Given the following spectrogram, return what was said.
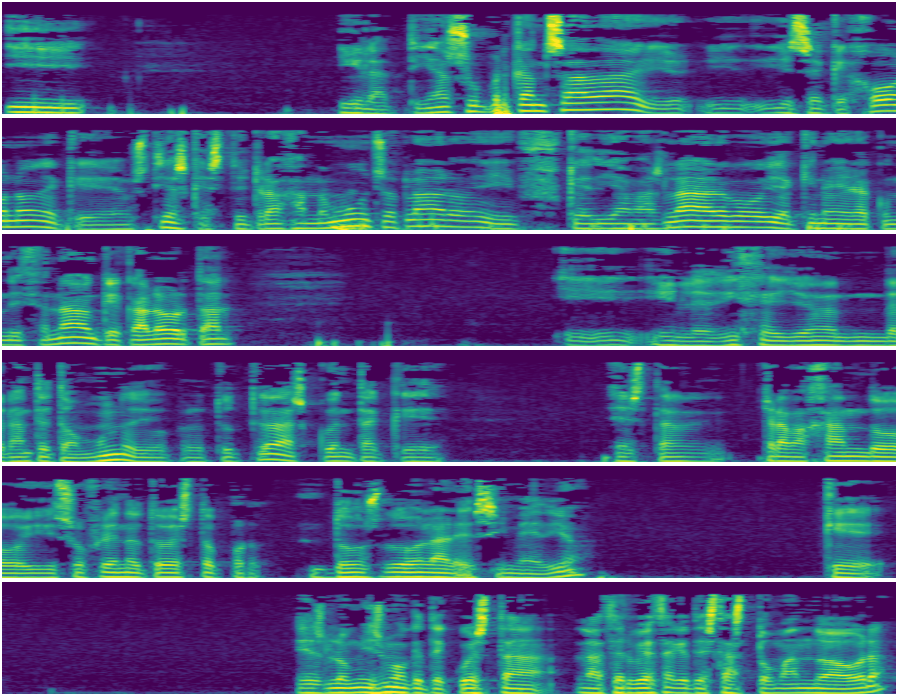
Y, y la tía súper cansada y, se quejó, ¿no? De que, hostia, es que estoy trabajando mucho, claro, y qué día más largo, y aquí no hay aire acondicionado, qué calor, tal. Y, le dije yo delante de todo el mundo, digo, pero tú te das cuenta que estás trabajando y sufriendo todo esto por dos dólares y medio, que es lo mismo que te cuesta la cerveza que te estás tomando ahora.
